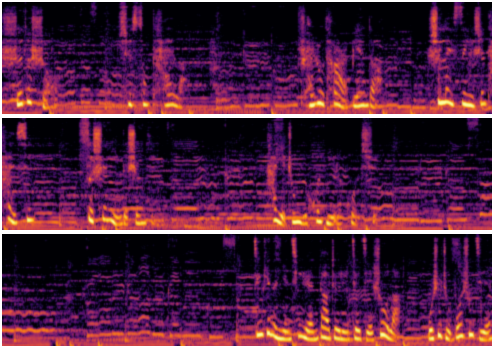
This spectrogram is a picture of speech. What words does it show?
石的手却松开了，传入他耳边的是类似一声叹息、似呻吟的声音。他也终于昏迷了过去。今天的年轻人到这里就结束了，我是主播舒杰。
